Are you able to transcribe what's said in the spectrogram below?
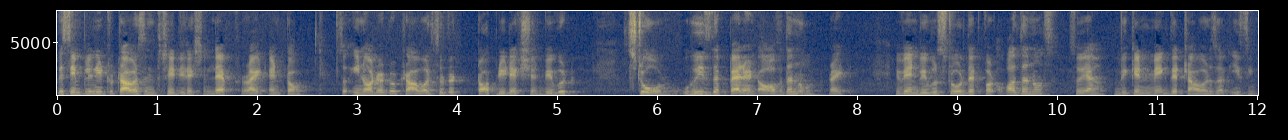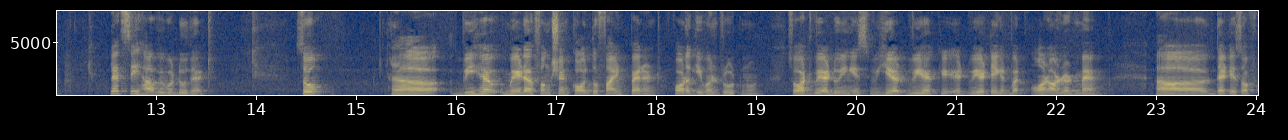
We simply need to traverse in three direction left right and top. So in order to traverse to the top direction we would store who is the parent of the node right? When we will store that for all the nodes so yeah we can make the traversal easy. Let's see how we would do that. So uh, we have made a function called to find parent for a given root node. So what we are doing is here we are we are taken but unordered map uh, that is of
